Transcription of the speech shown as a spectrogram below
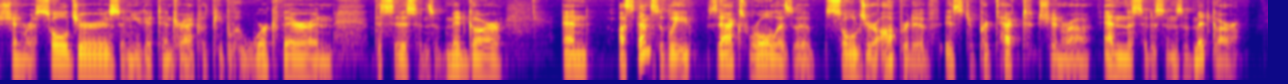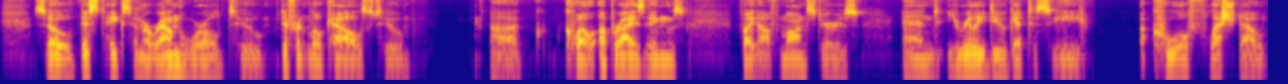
Shinra soldiers, and you get to interact with people who work there and the citizens of Midgar. And ostensibly, Zack's role as a soldier operative is to protect Shinra and the citizens of Midgar. So this takes him around the world to different locales to uh, quell uprisings, fight off monsters, and you really do get to see a cool, fleshed out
